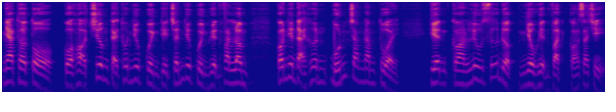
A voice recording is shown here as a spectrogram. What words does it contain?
Nhà thờ tổ của họ Trương tại thôn Như Quỳnh, thị trấn Như Quỳnh, huyện Văn Lâm có niên đại hơn 400 năm tuổi, hiện còn lưu giữ được nhiều hiện vật có giá trị.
